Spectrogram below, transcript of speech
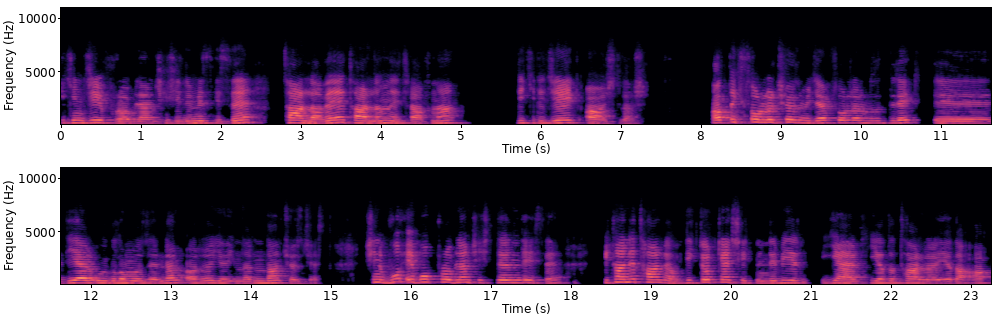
İkinci problem çeşidimiz ise tarla ve tarlanın etrafına dikilecek ağaçlar. Alttaki soruları çözmeyeceğim. Sorularımızı direkt e, diğer uygulama üzerinden arı yayınlarından çözeceğiz. Şimdi bu EBOB problem çeşitlerinde ise bir tane tarla, dikdörtgen şeklinde bir yer ya da tarla ya da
